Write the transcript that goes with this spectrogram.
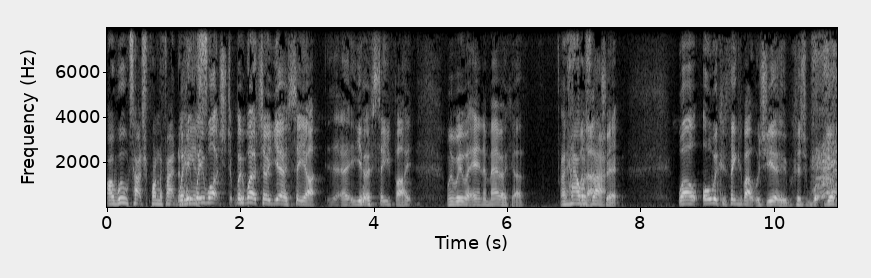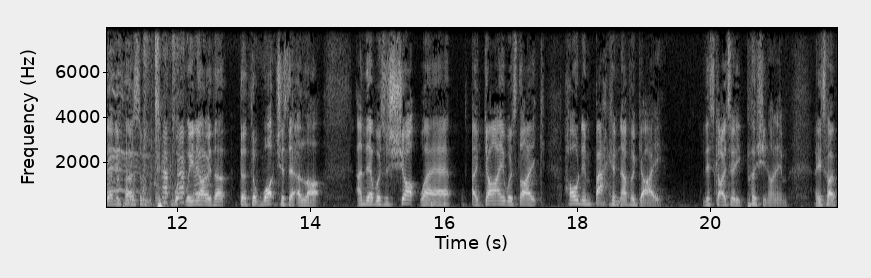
I will touch upon the fact that me We, and watched we watched a UFC uh, uh, UFC fight when we were in America and how was that, that? trip. Well, all we could think about was you because you're the only person we know that, that that watches it a lot. And there was a shot where a guy was like holding back another guy. This guy's really pushing on him, and he's like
